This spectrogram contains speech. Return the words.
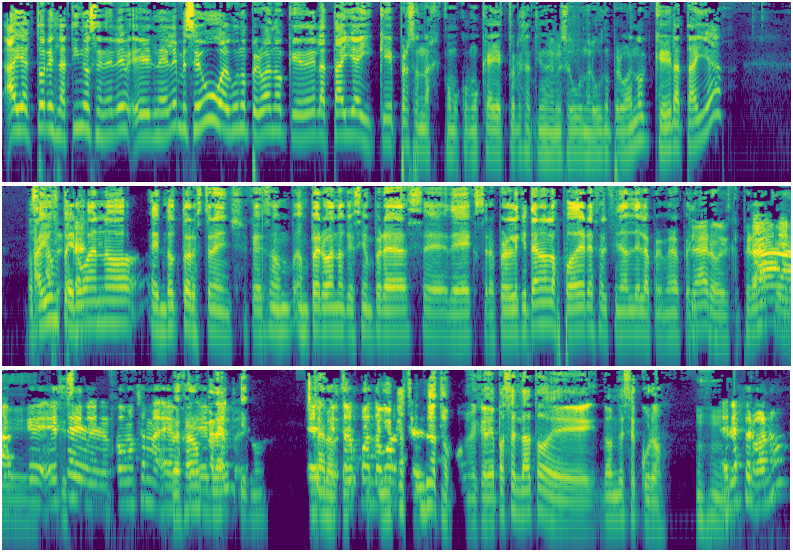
¿Hay actores latinos en el, en el MCU? ¿Alguno peruano que dé la talla? ¿Y qué personaje? Como, como que hay actores latinos en el MCU? ¿no? ¿Alguno peruano que dé la talla? O sea, Hay un peruano en Doctor Strange, que es un, un peruano que siempre hace de extra, pero le quitaron los poderes al final de la primera película. Claro, el peruano Ah, que, que es que- el, ¿cómo se llama? Lo El, dejaron el- paralítico. el Claro, que le pasa el dato, po, el que le pasa el dato de dónde se curó. ¿Él es peruano?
